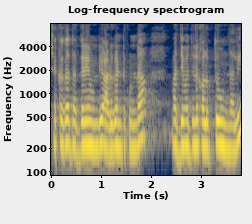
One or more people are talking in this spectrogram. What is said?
చక్కగా దగ్గరే ఉండి అడుగంటకుండా మధ్య మధ్యలో కలుపుతూ ఉండాలి.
